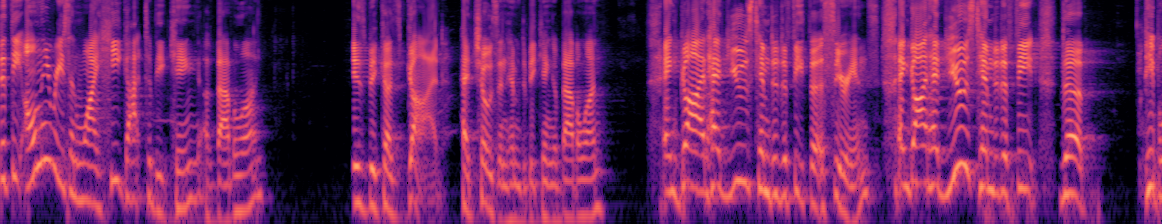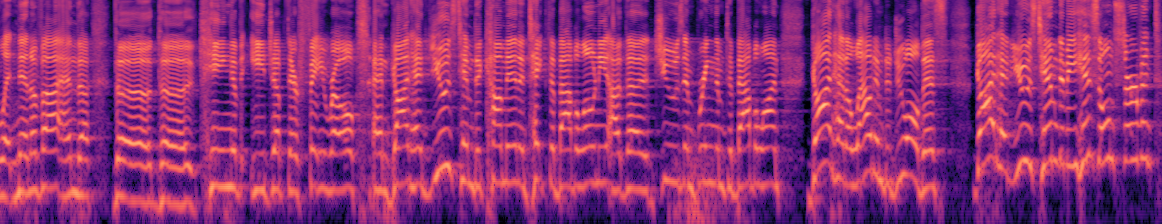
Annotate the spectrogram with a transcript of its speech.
that the only reason why he got to be king of Babylon is because God had chosen him to be king of Babylon. And God had used him to defeat the Assyrians. And God had used him to defeat the people at Nineveh and the, the, the king of Egypt, their Pharaoh, and God had used him to come in and take the Babylonian, uh, the Jews and bring them to Babylon. God had allowed him to do all this. God had used him to be his own servant,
